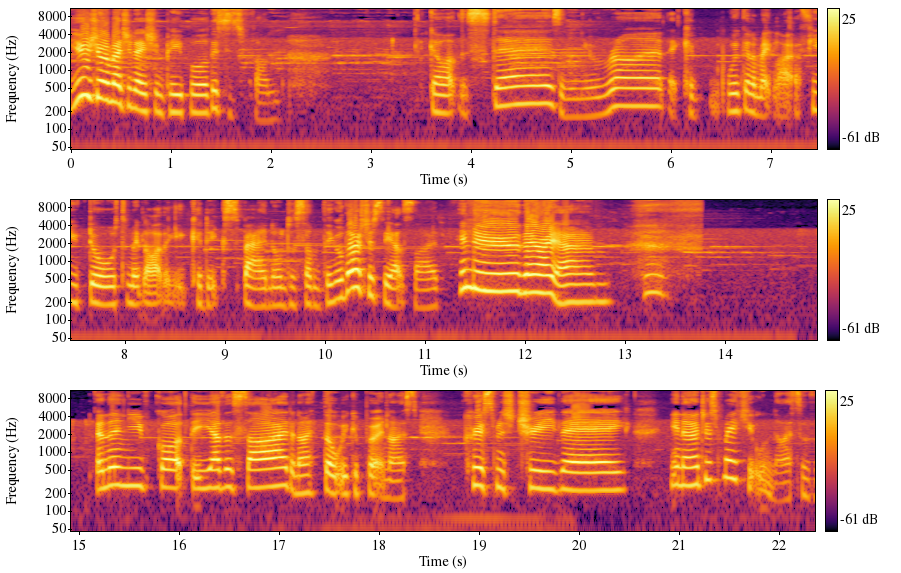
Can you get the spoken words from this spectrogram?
use your imagination, people. This is fun. Go up the stairs and then you're right. It could. We're gonna make like a few doors to make like that it could expand onto something. Although it's just the outside. Hello, there I am. And then you've got the other side, and I thought we could put a nice Christmas tree there. You know, just make it all nice and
